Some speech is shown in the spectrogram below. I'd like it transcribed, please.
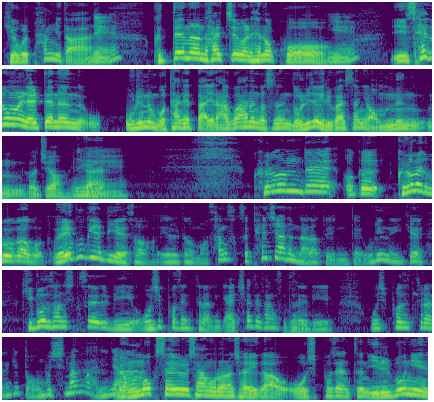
기업을 팝니다. 네. 그때는 할증을 해놓고 예. 이 세금을 낼 때는 우리는 못하겠다라고 하는 것은 논리적 일관성이 없는 거죠. 그러니까 네. 그런데 어, 그 그럼에도 불구하고 외국에 비해서 예를 들어 뭐 상속세 폐지하는 나라도 있는데 우리는 이게 기본 상속세율이 50%라는 게 아니 최대 상속세율이 네. 50%라는 게 너무 심한 거 아니냐? 명목 세율상으로는 저희가 50%는 일본이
